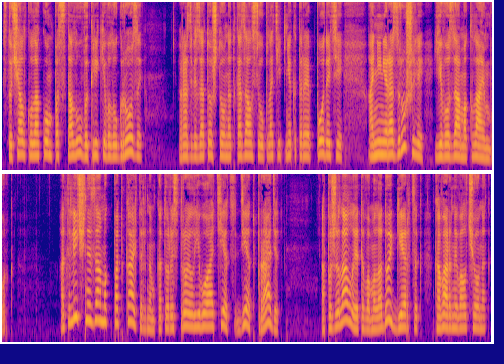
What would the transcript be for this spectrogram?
стучал кулаком по столу, выкрикивал угрозы. Разве за то, что он отказался уплатить некоторые подати, они не разрушили его замок Лаймбург? Отличный замок под Кальтерном, который строил его отец, дед, прадед — а пожелал этого молодой герцог, коварный волчонок.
